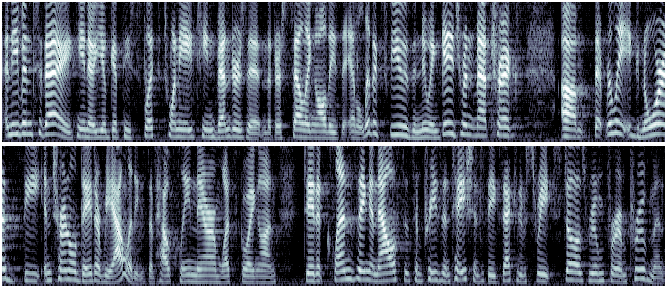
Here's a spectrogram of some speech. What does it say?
And even today, you know, you'll get these slick 2018 vendors in that are selling all these analytics views and new engagement metrics um, that really ignore the internal data realities of how clean they are and what's going on. Data cleansing, analysis, and presentation to the executive suite still has room for improvement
